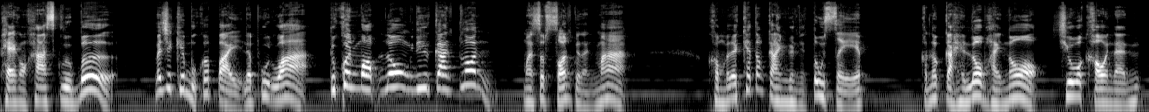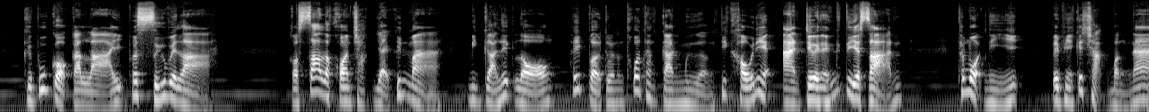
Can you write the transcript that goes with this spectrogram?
แผนของฮาร์สกรูเบอร์ ไม่ใช่แค่บุกเข้าไปแล้วพูดว่า ทุกคนหมอบลงนี่คือการปล้น มันซับซ้อนกว่านั้นมาก เขาไม่ได้แค่ต้องการเงินในตู้เซฟเขาต้องการให้โลกภายนอก เชื่อว่าเขานั้นคือผู้ก่อการร้ายเพื่อซื้อเวลาเขาสร้างละครฉากใหญ่ขึ้นมา มีการเรียกร้องให้ปล่อยตัวนักโทษทางการเมือง ที่เขาเนี่ยอ่านเจอในนิตยสาร ทั้งหมดนี้เป็นเพียงแค่ฉากบังหน้า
